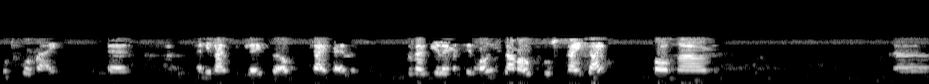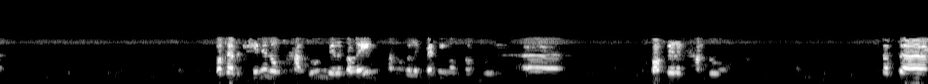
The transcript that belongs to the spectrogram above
goed voor mij? En, uh, en die ruimte die leven ook te krijgen. En dat heb ik niet alleen met ceremonies gedaan, maar ook voor onze vrije tijd. Van, uh, wat heb ik zin in om te gaan doen? Wil ik alleen gaan doen? Wil ik met iemand wat doen? wat wil ik gaan doen? Dat, uh,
